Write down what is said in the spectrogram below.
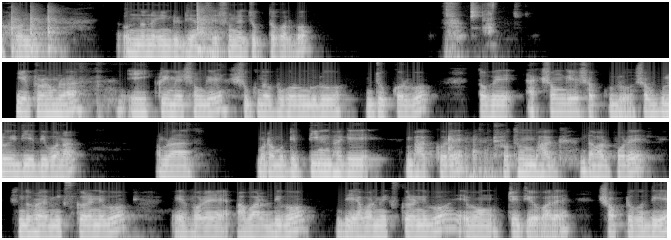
এখন অন্যান্য ইনগ্রেডিয়েন্টস এর সঙ্গে যুক্ত করব। এরপর আমরা এই ক্রিমের সঙ্গে শুকনো উপকরণগুলো যোগ করব। তবে একসঙ্গে সবগুলো সবগুলোই দিয়ে দিব না। আমরা মোটামুটি তিন ভাগে ভাগ করে প্রথম ভাগ দেওয়ার পরে সুন্দরভাবে মিক্স করে নেব। এরপরে আবার দিব, দিয়ে আবার মিক্স করে নিব এবং তৃতীয়বারে সবটুকু দিয়ে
